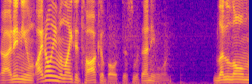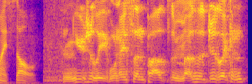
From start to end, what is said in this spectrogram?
I didn't even. I don't even like to talk about this with anyone, let alone myself. Usually, when I send positive messages, I can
